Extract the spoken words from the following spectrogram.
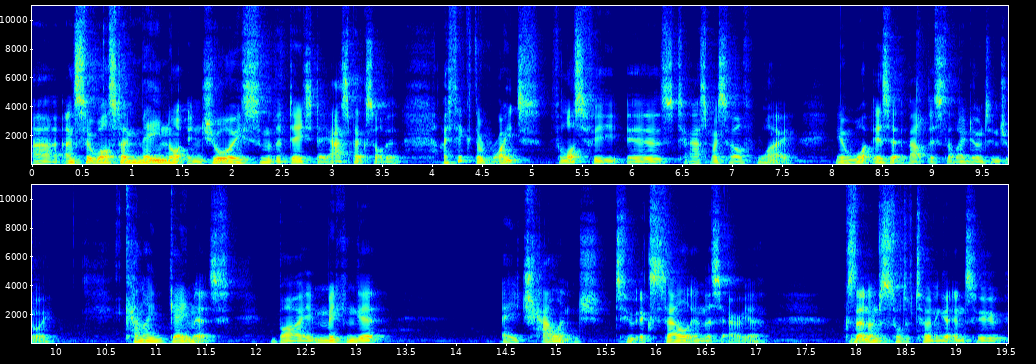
Uh, and so, whilst I may not enjoy some of the day to day aspects of it, I think the right philosophy is to ask myself why. You know, what is it about this that I don't enjoy? Can I game it by making it a challenge to excel in this area? Because then I'm just sort of turning it into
